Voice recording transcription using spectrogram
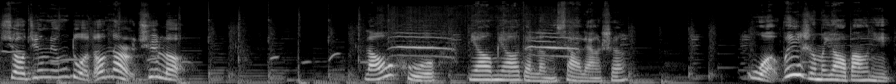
小精灵躲到哪儿去了？”老虎喵喵地冷笑两声：“我为什么要帮你？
